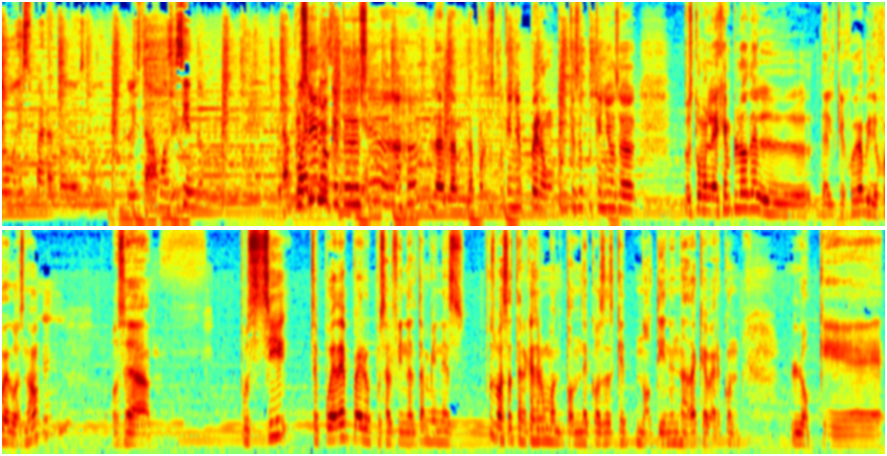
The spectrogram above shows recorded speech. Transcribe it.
no es para todos, ¿no? Lo estábamos diciendo. La puerta pues sí, lo que te decía, ajá, la, la, puerta es pequeña, pero aunque sea pequeña, o sea, pues como el ejemplo del, del que juega videojuegos, ¿no? O sea, pues sí, se puede, pero pues al final también es, pues vas a tener que hacer un montón de cosas que no tienen nada que ver con lo que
